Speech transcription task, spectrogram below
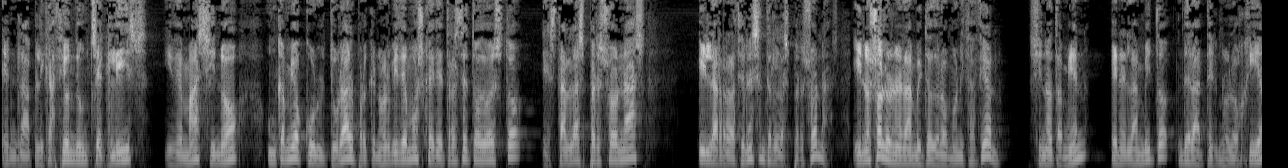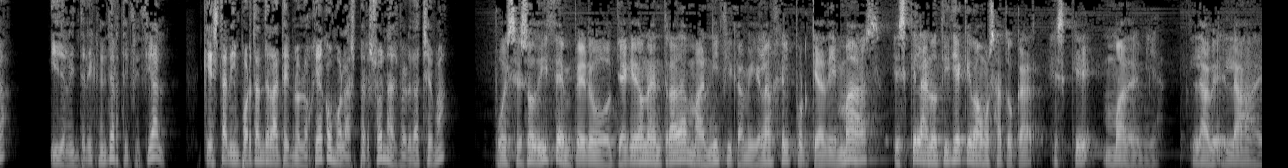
en la aplicación de un checklist y demás, sino un cambio cultural, porque no olvidemos que detrás de todo esto están las personas y las relaciones entre las personas. Y no solo en el ámbito de la humanización, sino también en el ámbito de la tecnología y de la inteligencia artificial, que es tan importante la tecnología como las personas, ¿verdad, Chema? Pues eso dicen, pero te ha quedado una entrada magnífica, Miguel Ángel, porque además es que la noticia que vamos a tocar es que, madre mía, la, la,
